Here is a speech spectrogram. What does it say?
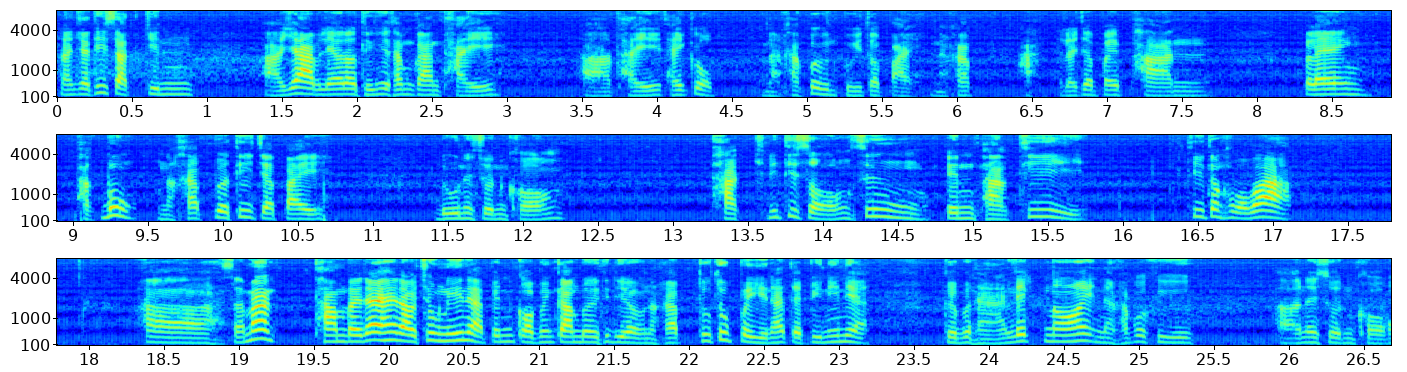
หลังจากที่สัตว์กินหญ้าไปแล้วเราถึงจะทำการไถไถไถกลบนะครับ เพื่อเป็นปุ๋ยต่อไปนะครับเดี๋ยวเราจะไปผ่านแปลงผักบุ้งนะครับ เพื่อที่จะไปดูในส่วนของ ผักชนิดที่ 2 ซึ่งเป็นผักที่ที่ต้องบอกว่าาสามารถทำรายได้ให้เราช่วงนี้เนี่ยเป็นกอบเป็นกำเลยทีเดียวนะครับ ทุก ๆ ปีนะแต่ปีนี้เนี่ยเกิดปัญหาเล็กน้อยนะครับ ก็คืออในส่วนของ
